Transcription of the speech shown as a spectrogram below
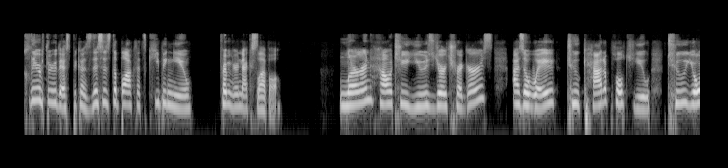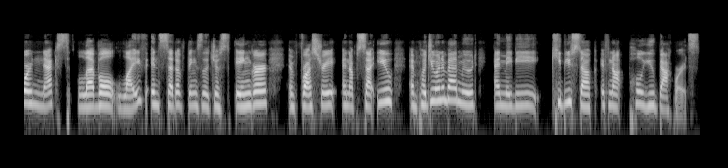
Clear through this because this is the block that's keeping you from your next level. Learn how to use your triggers as a way to catapult you to your next level life instead of things that just anger and frustrate and upset you and put you in a bad mood and maybe keep you stuck, if not pull you backwards.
